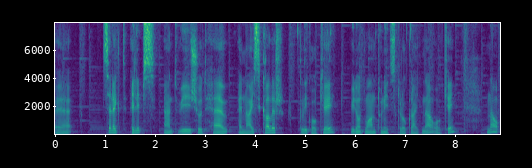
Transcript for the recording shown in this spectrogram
Uh, select ellipse and we should have a nice color. Click OK. We don't want to need stroke right now. Okay. Now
